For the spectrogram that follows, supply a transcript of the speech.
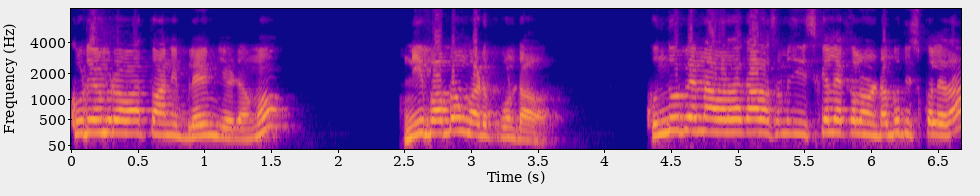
కుటుంబ ప్రభుత్వాన్ని బ్లేమ్ చేయడము నీ పాపం గడుపుకుంటావు. కుందుపెన్న వరదకాల సంబంధించి ఇసుక లెక్కలో నువ్వు డబ్బు తీసుకోలేదా?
